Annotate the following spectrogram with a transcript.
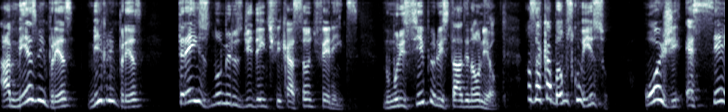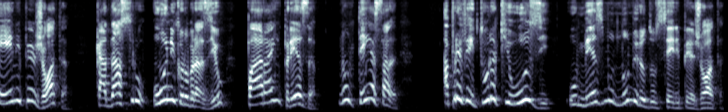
A mesma empresa, microempresa, três números de identificação diferentes, no município, no estado e na União. Nós acabamos com isso. Hoje é CNPJ, cadastro único no Brasil para a empresa. Não tem essa a prefeitura que use o mesmo número do CNPJ,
